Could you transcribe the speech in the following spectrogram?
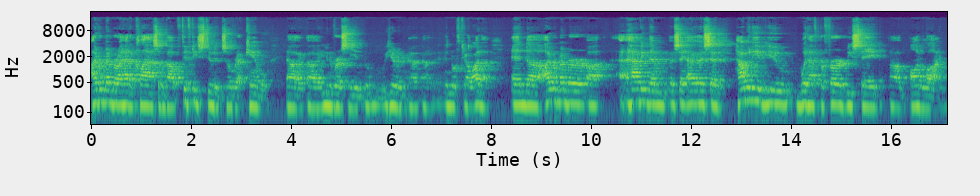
I remember I had a class of about 50 students over at Campbell uh, uh, University in, here in, uh, uh, in, North Carolina, and uh, I remember having them say, I, I said, how many of you would have preferred we stayed um, online?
